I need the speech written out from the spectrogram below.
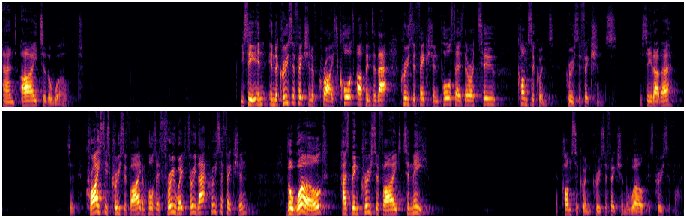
and I to the world. You see, in, in the crucifixion of Christ, caught up into that crucifixion, Paul says there are two consequent crucifixions. You see that there? So Christ is crucified, and Paul says, through which, through that crucifixion, the world has been crucified to me. A consequent crucifixion, the world is crucified.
